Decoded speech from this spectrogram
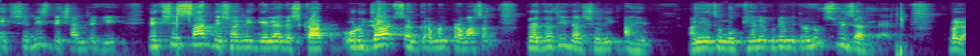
एकशे वीस देशांपैकी एकशे सात देशांनी गेल्या दशकात ऊर्जा संक्रमण प्रवासात प्रगती दर्शवली आहे. आणि याचं मुख्यालय कुठे मित्रांनो? स्वित्झर्लंड बघा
